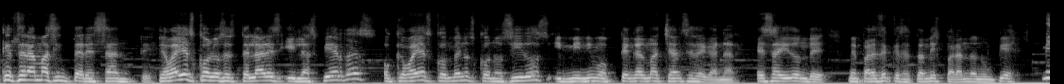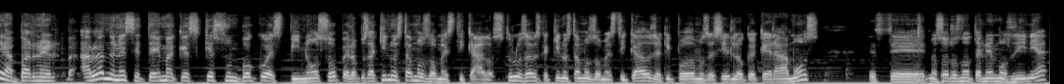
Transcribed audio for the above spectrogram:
qué será más interesante? Interesante. Que vayas con los estelares y las pierdas o que vayas con menos conocidos y mínimo tengas más chance de ganar. Es ahí donde me parece que se están disparando en un pie. Mira, partner, hablando en ese tema que es, que es un poco espinoso, pero pues aquí no estamos domesticados. Tú lo sabes que aquí no estamos domesticados y aquí podemos decir lo que queramos. Este, nosotros no tenemos línea.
